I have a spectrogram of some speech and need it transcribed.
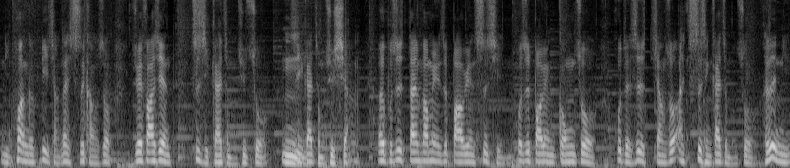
你换个立场在思考的时候，你就会发现自己该怎么去做，自己该怎么去想，而不是单方面是抱怨事情，或是抱怨工作，或者是想说哎事情该怎么做。可是你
